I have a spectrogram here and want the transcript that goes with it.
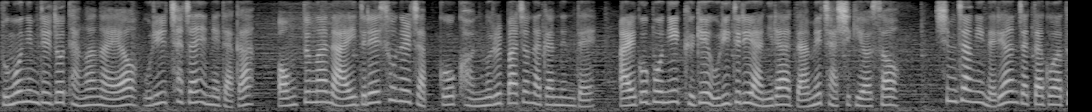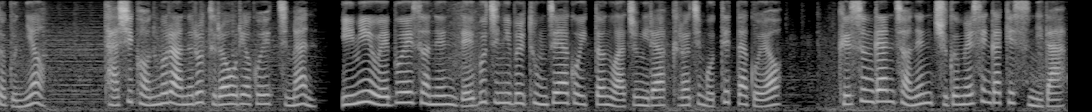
부모님들도 당황하여 우릴 찾아 헤매다가 엉뚱한 아이들의 손을 잡고 건물을 빠져나갔는데 알고 보니 그게 우리들이 아니라 남의 자식이어서 심장이 내려앉았다고 하더군요. 다시 건물 안으로 들어오려고 했지만 이미 외부에서는 내부 진입을 통제하고 있던 와중이라 그러지 못했다고요. 그 순간 저는 죽음을 생각했습니다.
